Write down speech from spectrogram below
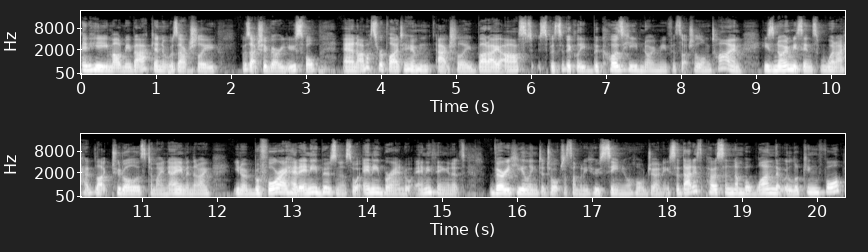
and he emailed me back, and it was actually it was actually very useful. And I must reply to him actually, but I asked specifically because he'd known me for such a long time. He's known me since when I had like $2 to my name. And then I, you know, before I had any business or any brand or anything. And it's very healing to talk to somebody who's seen your whole journey. So that is person number one that we're looking for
